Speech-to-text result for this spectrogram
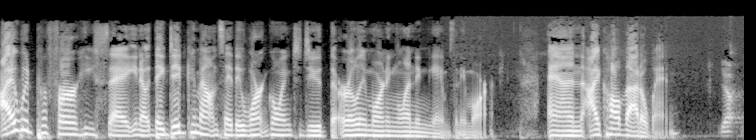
I would prefer he say, you know, they did come out and say they weren't going to do the early morning London games anymore, and I call that a win. Yep.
